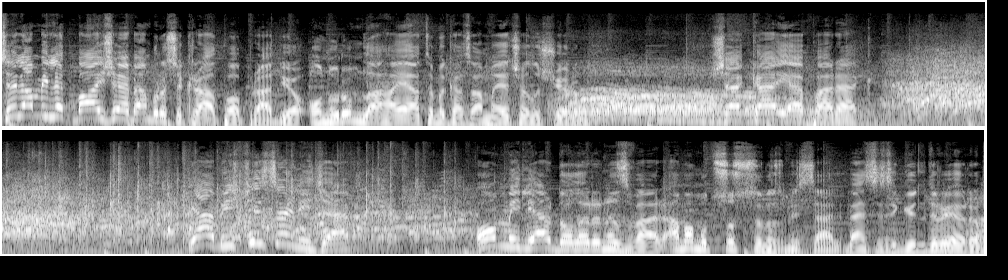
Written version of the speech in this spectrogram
Selam millet Bay J. Ben burası Kral Pop Radyo. Onurumla hayatımı kazanmaya çalışıyorum. Şaka yaparak. Ya bir şey söyleyeceğim. 10 milyar dolarınız var ama mutsuzsunuz misal. Ben sizi güldürüyorum.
